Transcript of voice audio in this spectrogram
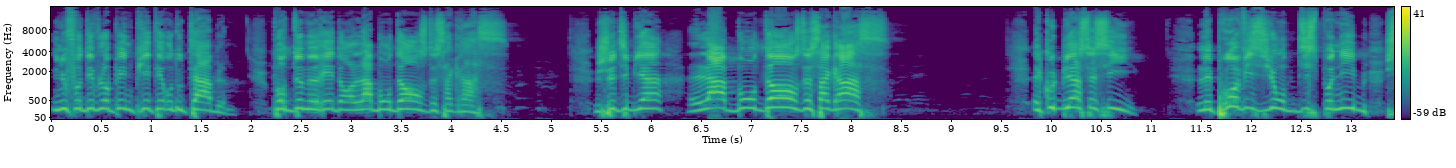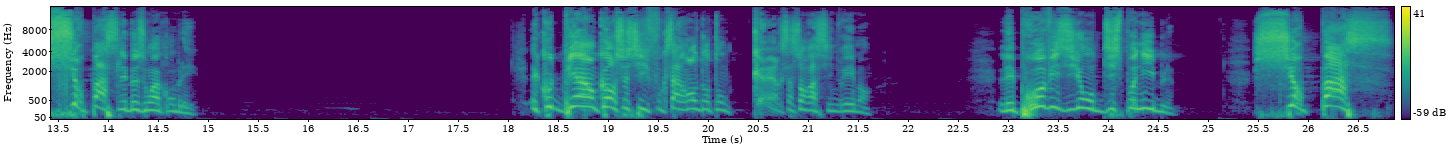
il nous faut développer une piété redoutable pour demeurer dans l'abondance de sa grâce. Je dis bien l'abondance de sa grâce. Écoute bien ceci. Les provisions disponibles surpassent les besoins comblés. Écoute bien encore ceci, il faut que ça rentre dans ton cœur, que ça s'enracine vraiment. Les provisions disponibles surpassent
